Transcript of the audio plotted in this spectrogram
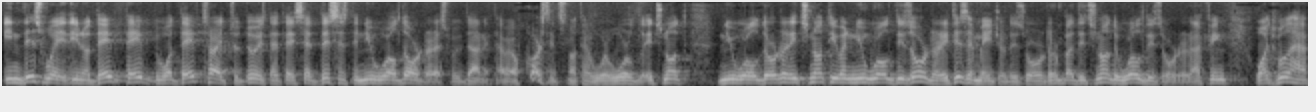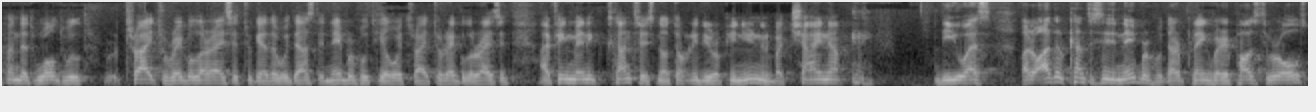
in this way, you know, they've, they've, what they've tried to do is that they said this is the new world order as we've done it. I mean, of course, it's not a world, it's not new world order. It's not even new world disorder. It is a major disorder, but it's not a world disorder. I think what will happen that world will try to regularize it together with us. The neighborhood here will try to regularize it. I think many countries, not only the European Union, but China. The US, but other countries in the neighborhood are playing very positive roles.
